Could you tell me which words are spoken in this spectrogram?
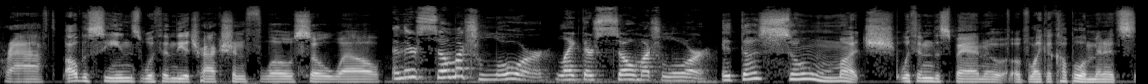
craft. All the scenes within the attraction flow so well. And there's so much lore. Like there's so much lore. It does so much within the span of, of like a couple of minutes.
